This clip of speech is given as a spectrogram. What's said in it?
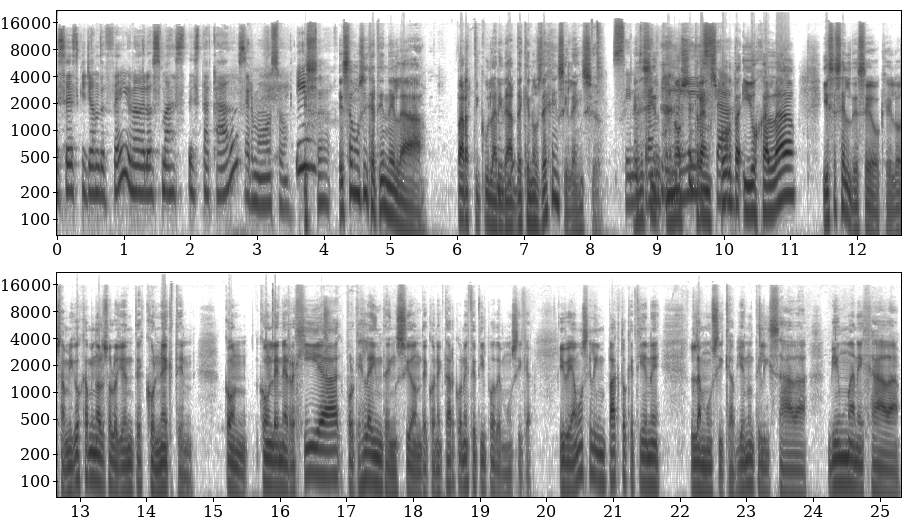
Ese es Guillaume de Fey, uno de los más destacados. Hermoso. esa, esa, música tiene la particularidad de que nos deja en silencio. es decir, nos transporta y ojalá, y ese es el deseo, que los amigos Camino al Sol oyentes conecten con, con la energía, porque es la intención de conectar con este tipo de música. Y veamos el impacto que tiene la música bien utilizada, bien manejada,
